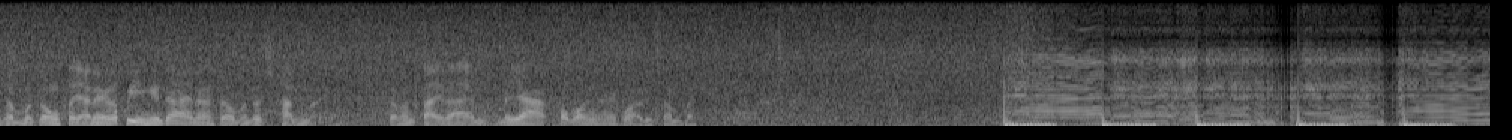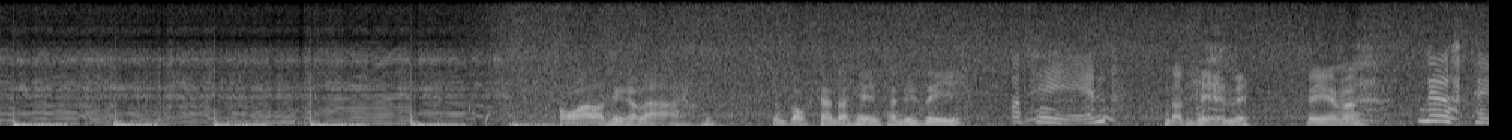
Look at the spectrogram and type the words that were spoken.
แต่มันต้องใส่อันนี้ก็ปีนขึ้นได้นะ แต่ว่ามันจะชันหน่อย แต่มันไต่ได้ไม่ยากเพราะว่าง่ายกว่าที่ซ้ำไปเพราะว่าเราถึงแล้วล่ะน้ำตกชันตะเถนชั้นที่สี่ตะเถนตะเถนเลย เป็นไงบ้าง เหนื่อย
